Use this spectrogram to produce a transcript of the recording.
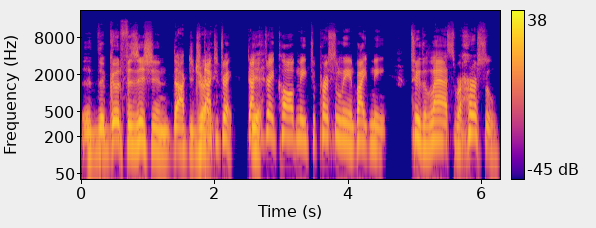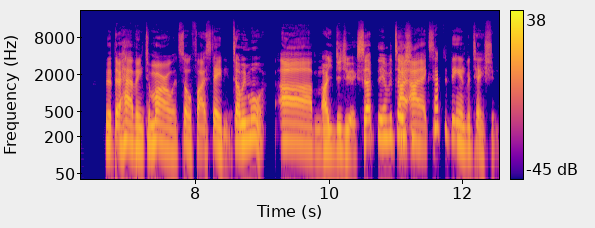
the good physician, Dr. Dre. Dr. Dre. Dr. Yeah. Dre called me to personally invite me to the last rehearsal that they're having tomorrow at SoFi Stadium. Tell me more. Um, Are you, did you accept the I, invitation? I accepted the invitation.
